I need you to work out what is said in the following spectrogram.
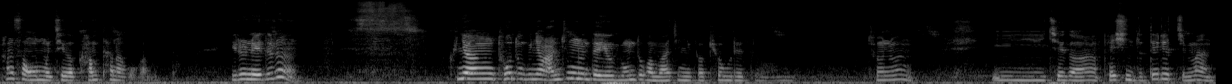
항상 오면 제가 감탄하고 갑니다. 이런 애들은 그냥 둬도 그냥 안 죽는데 여기 온도가 맞으니까 겨울에도 저는 이 제가 배신도 때렸지만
